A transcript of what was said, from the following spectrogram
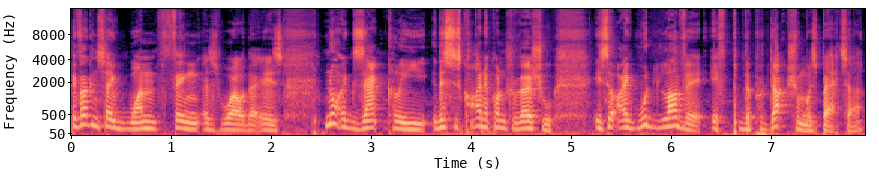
if I can say one thing as well that is not exactly, this is kind of controversial, is that I would love it if the production was better.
